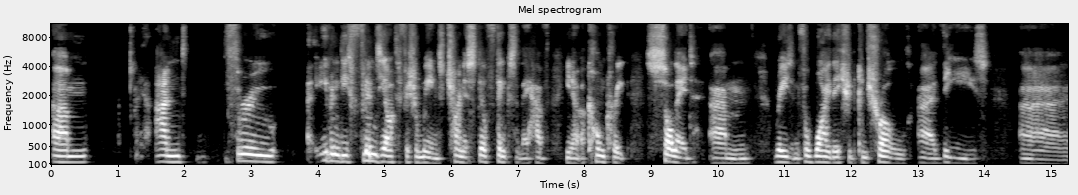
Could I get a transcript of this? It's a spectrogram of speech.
um, and through even these flimsy artificial means, China still thinks that they have, you know, a concrete, solid um, reason for why they should control uh, these uh,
